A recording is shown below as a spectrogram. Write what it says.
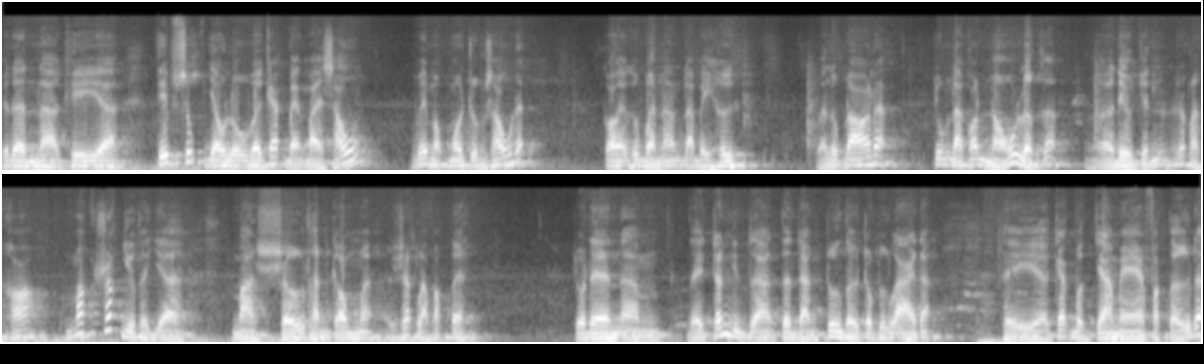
Cho nên là khi à, tiếp xúc giao lưu với các bạn bài xấu với một môi trường xấu đó con em của mình đã bị hư. Và lúc đó đó chúng ta có nỗ lực đó, à, điều chỉnh rất là khó mất rất nhiều thời giờ mà sự thành công rất là bấp bênh. Cho nên à, để tránh những tình trạng tương tự trong tương lai đó thì các bậc cha mẹ phật tử đó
